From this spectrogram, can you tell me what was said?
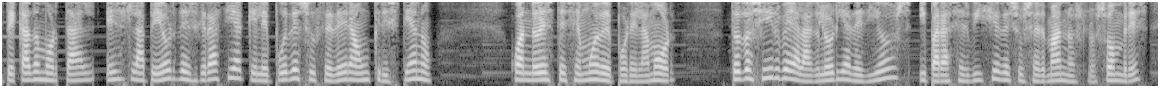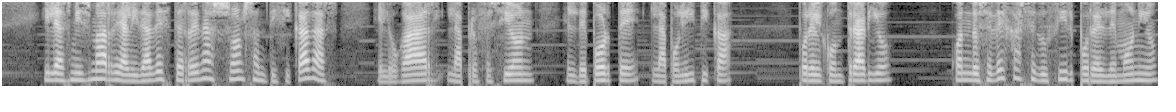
El pecado mortal es la peor desgracia que le puede suceder a un cristiano. Cuando éste se mueve por el amor, todo sirve a la gloria de Dios y para servicio de sus hermanos los hombres, y las mismas realidades terrenas son santificadas, el hogar, la profesión, el deporte, la política. Por el contrario, cuando se deja seducir por el demonio,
